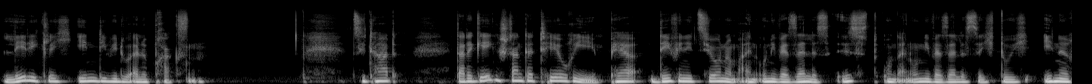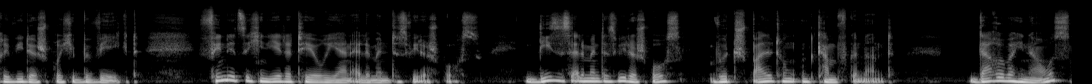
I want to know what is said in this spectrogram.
lediglich individuelle Praxen. Zitat da der Gegenstand der Theorie per Definition ein universelles ist und ein universelles sich durch innere Widersprüche bewegt, findet sich in jeder Theorie ein Element des Widerspruchs. Dieses Element des Widerspruchs wird Spaltung und Kampf genannt. Darüber hinaus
